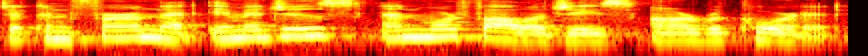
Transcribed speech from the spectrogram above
to confirm that images and morphologies are recorded.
